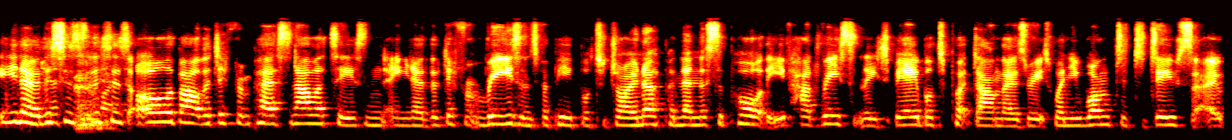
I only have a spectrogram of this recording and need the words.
you know, this is this is all about the different personalities and you know the different reasons for people to join up, and then the support that you've had recently to be able to put down those roots when you wanted to do so.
